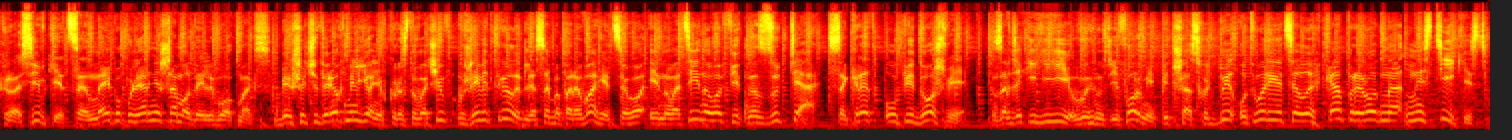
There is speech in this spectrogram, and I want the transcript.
Кросівки це найпопулярніша модель Vokmax. Більше 4 мільйонів користувачів вже відкрили для себе переваги цього інноваційного фітнес-зуття. Секрет у підошві. Завдяки її вигнутій формі під час ходьби утворюється легка природна нестійкість.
